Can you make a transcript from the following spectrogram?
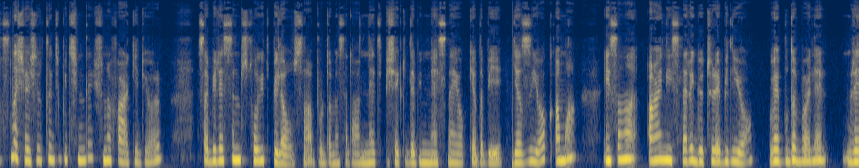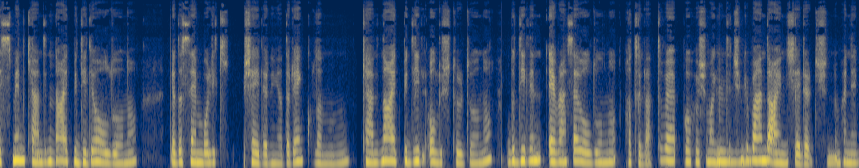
Aslında şaşırtıcı biçimde şunu fark ediyorum. Mesela bir resim soyut bile olsa burada mesela net bir şekilde bir nesne yok ya da bir yazı yok ama insanı aynı hislere götürebiliyor ve bu da böyle resmin kendine ait bir dili olduğunu ya da sembolik şeylerin ya da renk kullanımının kendine ait bir dil oluşturduğunu, bu dilin evrensel olduğunu hatırlattı ve bu hoşuma gitti. Hmm. Çünkü ben de aynı şeyleri düşündüm. Hani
